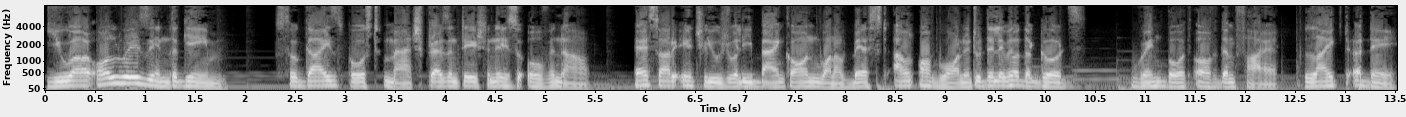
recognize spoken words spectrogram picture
You are always in the game. So guys post match presentation is over now. SRH usually bank on one of best out of one to deliver the goods. When both of them fire, like a day,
